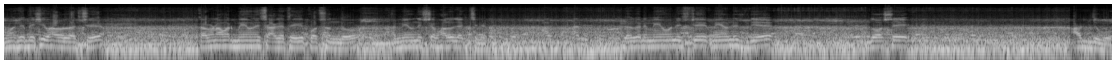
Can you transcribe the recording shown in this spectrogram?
আমাকে বেশি ভালো লাগছে। কারণ আমার মেয়নিজ আগে থেকে পছন্দ। মেয়নিজটা ভালো লাগছে না। এখানে দিয়ে মেয়নিজ দিয়ে দশে আট দেবো।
